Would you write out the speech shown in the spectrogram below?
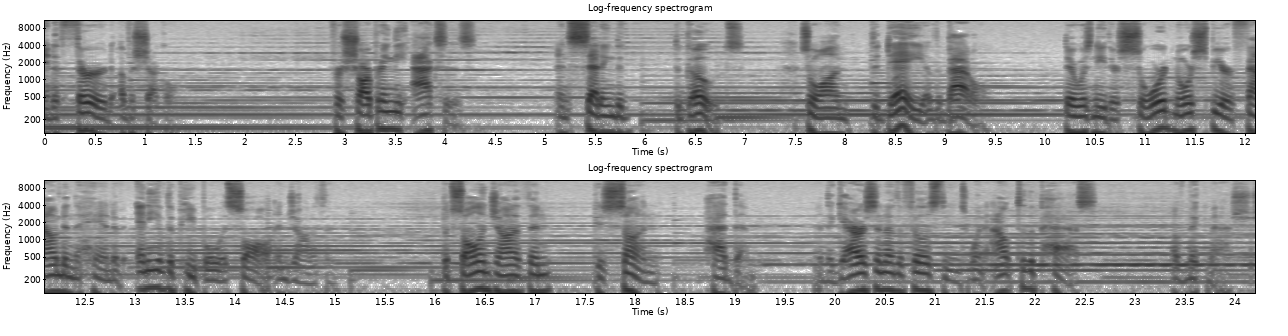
and a third of a shekel for sharpening the axes and setting the, the goads. So on the day of the battle, there was neither sword nor spear found in the hand of any of the people with Saul and Jonathan. But Saul and Jonathan, his son, had them, and the garrison of the Philistines went out to the pass of Michmash.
